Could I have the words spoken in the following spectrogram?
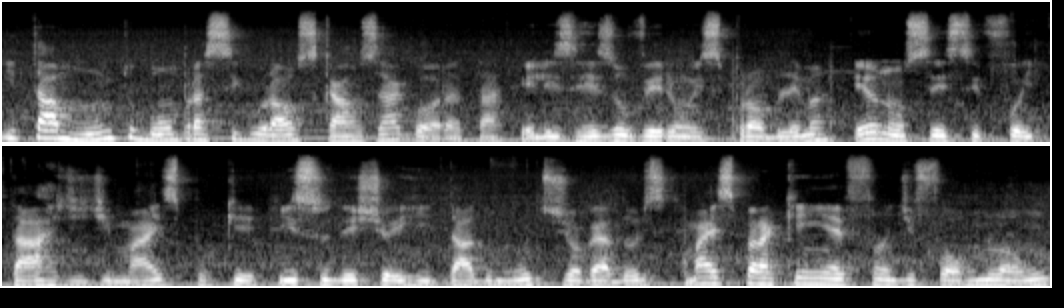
e tá muito bom para segurar os carros agora, tá? Eles resolveram esse problema. Eu não sei se foi tarde demais porque isso deixou irritado muitos jogadores, mas para quem é fã de Fórmula 1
